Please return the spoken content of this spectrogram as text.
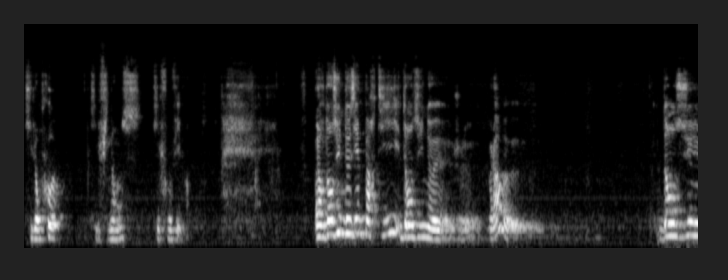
qui l'emploient, qui le financent, qui le font vivre. Alors dans une deuxième partie, dans une, je, voilà, euh, dans une,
